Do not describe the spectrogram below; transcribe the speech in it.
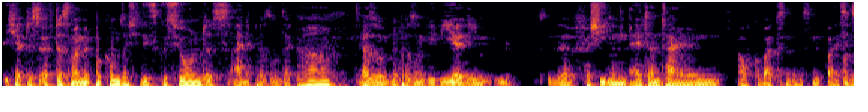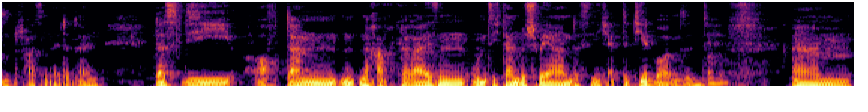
ich habe das öfters mal mitbekommen, solche Diskussionen, dass eine Person sagt, ah, also eine Person wie wir, die mit äh, verschiedenen Elternteilen aufgewachsen ist, mit weißen und schwarzen Elternteilen, dass die oft dann nach Afrika reisen und sich dann beschweren, dass sie nicht akzeptiert worden sind. Mhm. Ähm,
